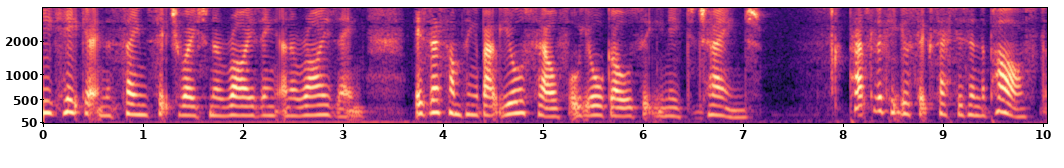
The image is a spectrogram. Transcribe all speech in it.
you keep getting the same situation arising and arising? Is there something about yourself or your goals that you need to change? Perhaps look at your successes in the past.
